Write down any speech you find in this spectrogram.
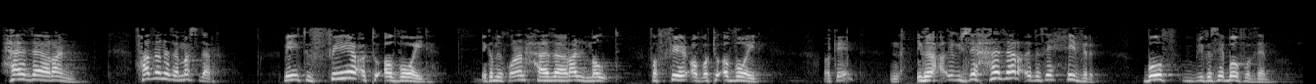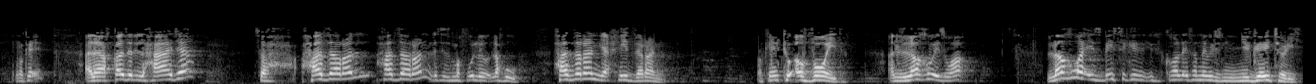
hadaran. Hadaran is a masdar, meaning to fear or to avoid. It comes in Quran, hadar al-maut, for fear of or to avoid. Okay? You can you say hadar or you can say hidr. Both, you can say both of them. Okay? Qadr al-haja. So hadaran, hadaran, this is maful lahu. Hadaran ya hidran. Okay? To avoid. And laghwa is what? Laghwa is basically, you call it something which is negatory.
